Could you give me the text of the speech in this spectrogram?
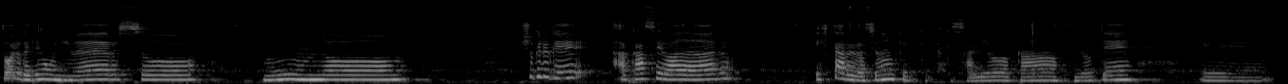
todo lo que tenga universo, mundo, yo creo que acá se va a dar esta relación que, salió acá a flote eh,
